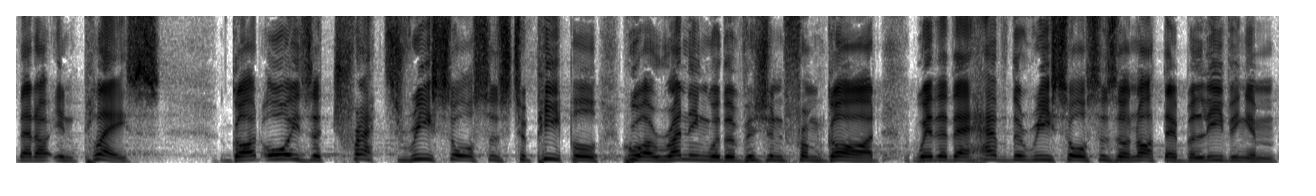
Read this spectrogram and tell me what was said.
that are in place. God always attracts resources to people who are running with a vision from God, whether they have the resources or not, they're believing Him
